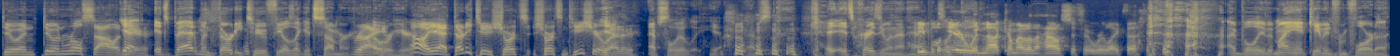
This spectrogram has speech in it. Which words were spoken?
doing, doing real solid yeah, here. it's bad when 32 feels like it's summer Right. over here. Oh, yeah. 32 shorts, shorts and t-shirt yeah, weather. absolutely. Yeah, absolutely. It's crazy when that happens. People here that. would not come out of the house if it were like that. I believe it. My aunt came in from Florida,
